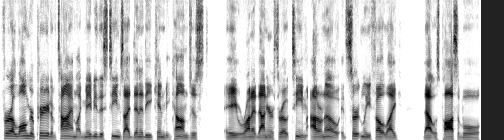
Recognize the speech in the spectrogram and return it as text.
for a longer period of time, like maybe this team's identity can become just a run it down your throat team. I don't know. It certainly felt like that was possible.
